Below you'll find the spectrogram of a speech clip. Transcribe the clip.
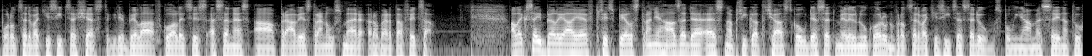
po roce 2006, kdy byla v koalici s SNS a právě stranou Smer Roberta Fica. Alexej Beliajev přispěl straně HZDS například částkou 10 milionů korun v roce 2007. Vzpomínáme si na tu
